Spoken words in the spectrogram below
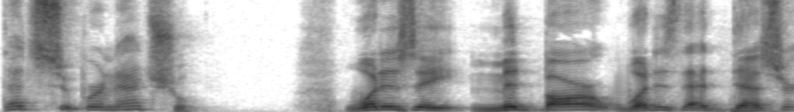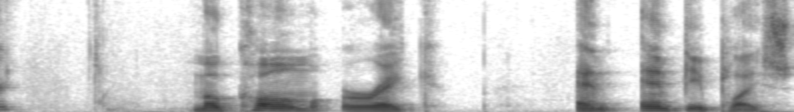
That's supernatural. What is a midbar? What is that desert? Mokom Rake, an empty place,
